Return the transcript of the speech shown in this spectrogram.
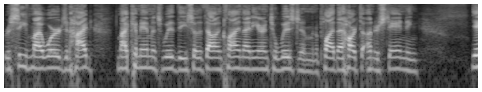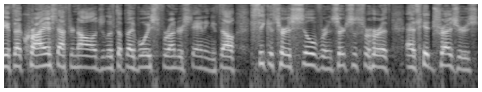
receive my words and hide my commandments with thee, so that thou incline thine ear unto wisdom and apply thy heart to understanding. Yea, if thou criest after knowledge and lift up thy voice for understanding, if thou seekest her as silver and searchest for her as, as hid treasures,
